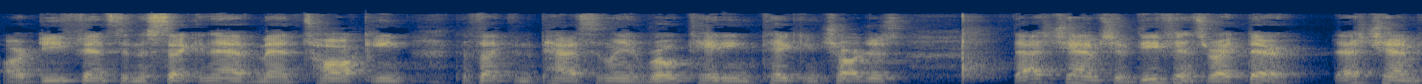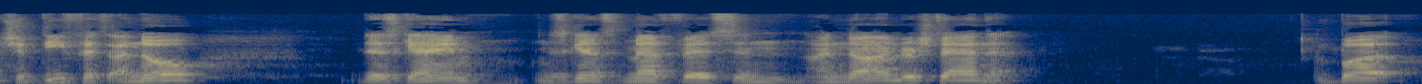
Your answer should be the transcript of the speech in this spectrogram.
Our defense in the second half, man, talking, deflecting the passing lane, rotating, taking charges. That's championship defense right there. That's championship defense. I know this game is against Memphis, and I understand that. But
